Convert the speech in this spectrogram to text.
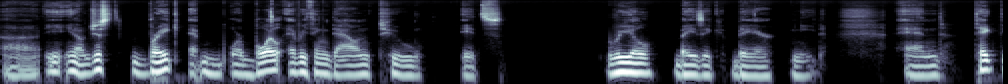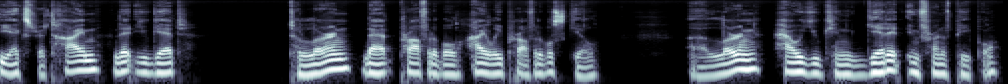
Uh, you, you know, just break or boil everything down to its real, basic, bare need. And take the extra time that you get to learn that profitable, highly profitable skill uh, learn how you can get it in front of people.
